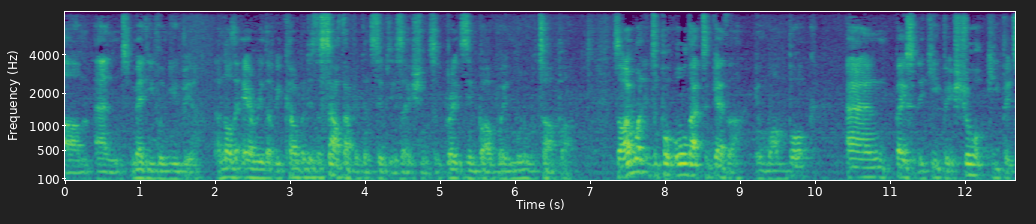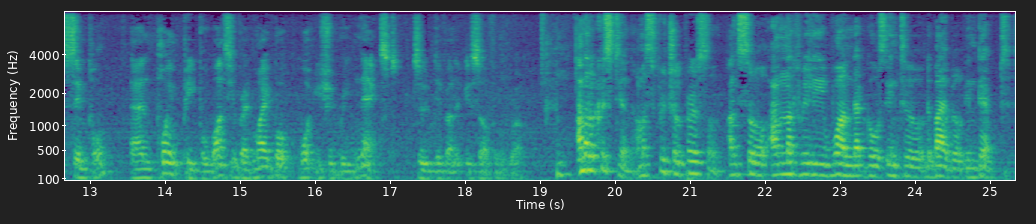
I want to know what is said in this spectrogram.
um, and medieval Nubia. Another area that we covered is the South African civilizations of Great Zimbabwe and Munutapa. So I wanted to put all that together in one book and basically keep it short, keep it simple, and point people, once you've read my book, what you should read next to develop yourself and grow. I'm not a Christian, I'm a spiritual person, and so I'm not really one that goes into the Bible in depth.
